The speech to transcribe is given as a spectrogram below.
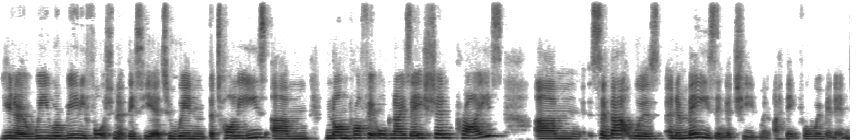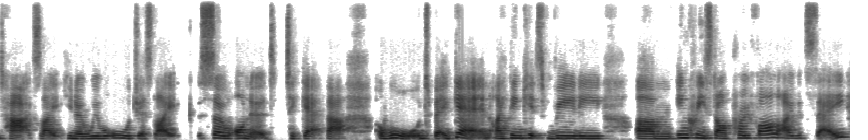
you know we were really fortunate this year to win the Tolley's um, non-profit organization prize. Um, so that was an amazing achievement i think for women in tax. Like you know we were all just like so honored to get that award. But again, I think it's really um, increased our profile, I would say.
